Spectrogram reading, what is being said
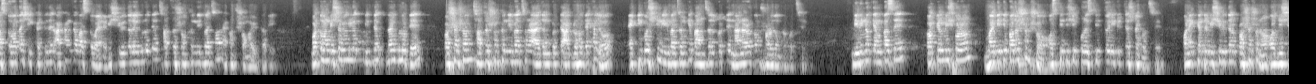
বাস্তবতা শিক্ষার্থীদের আকাঙ্ক্ষা বাস্তবায়নে বিশ্ববিদ্যালয়গুলোতে ছাত্র সংসদ নির্বাচন এখন সময়ের দাবি। বর্তমান বিশ্ববিদ্যালয়গুলোতে প্রশাসন, ছাত্র সংসদ নির্বাচনের আয়োজন করতে আগ্রহ দেখালেও একটি গোষ্ঠী নির্বাচনকে বানচাল করতে নানা রকম ষড়যন্ত্র করছে। বিভিন্ন ক্যাম্পাসে ককটেল বিস্ফোরণ, ভয়ভীতি প্রদর্শন সহ অস্থিতিশীল পরিস্থিতি তৈরির চেষ্টা করছে। অনেক ক্ষেত্রে বিশ্ববিদ্যালয় প্রশাসনও অদৃশ্য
